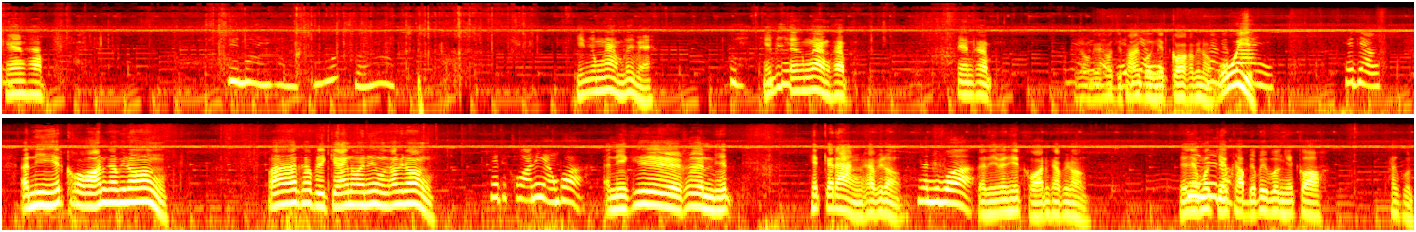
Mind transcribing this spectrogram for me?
แค่นครับนี่หน่อยค่ะนี่โอ้สวยมากเห็นงามๆเลยไหมเฮ้ยเห็นไม่ใช่งามๆครับแค่นครับพี่น้องเดี๋ยวเขาสิพาไปเบิ่งเห็ดกอครับพี่น้องอุ้ยเฮ็ดหยังอันนี้เห็ดขอนครับพี่น้อง ปาดครับไปแกงหน่อยนึงครับพี่น้อง เฮ็ดคอนี่หยังพ่ออันนี้คือเคลื่อนเห็ดเห็ดกระดังครับพี่น้อง เงินอยู่บ่อันนี้เป็นเห็ดขอนครับพี่น้อง เดี๋ยวยังนี่มาเลยเก็บเหรอครับเดี๋ยวไปเบิ่งเห็ดกอทางคุณ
